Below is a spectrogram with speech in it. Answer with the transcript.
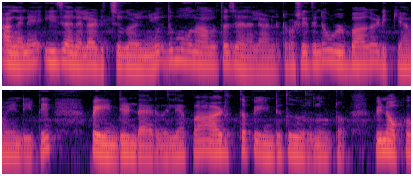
അങ്ങനെ ഈ ജനൽ അടിച്ചു കഴിഞ്ഞു. ഇത് മൂന്നാമത്തെ ജനലാണ് കേട്ടോ. പക്ഷേ ഇതിന്റെ ഉൾഭാഗം അടിക്കാൻ വേണ്ടിയിട്ട് പെയിന്റ് ഉണ്ടായിരുന്നില്ല. അപ്പോൾ ആ അടുത്ത പെയിന്റ് തീർന്നു കേട്ടോ. പിന്നെ ഒക്കെ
